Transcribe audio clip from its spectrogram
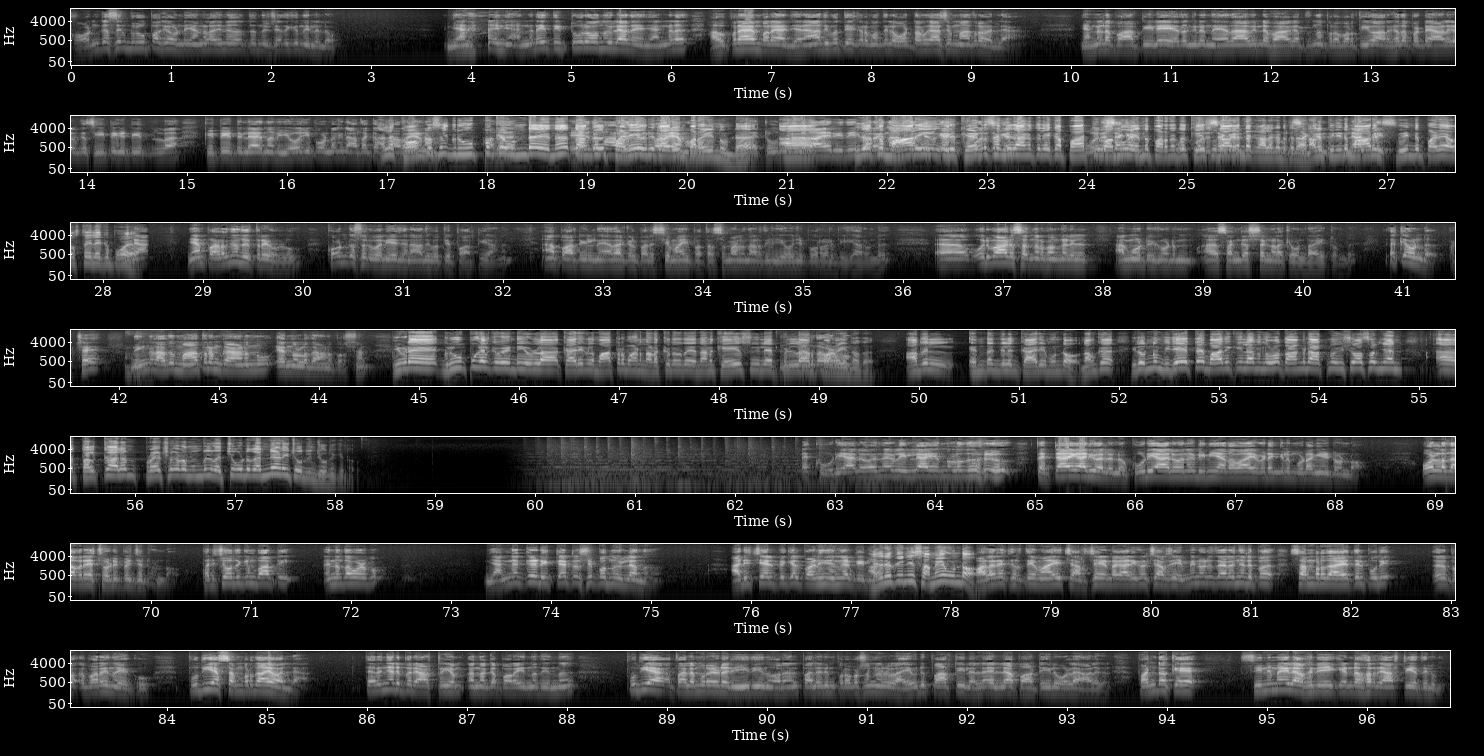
കോൺഗ്രസിൽ ഗ്രൂപ്പൊക്കെ ഉണ്ട്. ഞങ്ങൾ അതിനകത്ത് നിഷേധിക്കുന്നില്ലല്ലോ. ഞങ്ങൾ ഞങ്ങളുടെ ഈ തിട്ടൂരമൊന്നുമില്ലാതെ ഞങ്ങൾ അഭിപ്രായം പറയാം. ജനാധിപത്യ ക്രമത്തിൽ വോട്ടവകാശം മാത്രമല്ല. ഞങ്ങളുടെ പാർട്ടിയിലെ ഏതെങ്കിലും നേതാവിന്റെ ഭാഗത്തുനിന്ന് പ്രവൃത്തിയോ അർഹതപ്പെട്ട ആളുകൾക്ക് സീറ്റ് കിട്ടിയിട്ടുള്ള കിട്ടിയിട്ടില്ല എന്ന വിയോജിപ്പ് ഉണ്ടെങ്കിൽ അതൊക്കെ അല്ല. കോൺഗ്രസിൽ ഗ്രൂപ്പൊക്കെ ഉണ്ട് എന്ന് താങ്കൾ പഴയ ഒരു കാര്യം പറയുന്നുണ്ട്. ഇതൊക്കെ മാറി ഒരു കേഡർ സംവിധാനത്തിലേക്ക് പാർട്ടി വന്നു എന്ന് പറഞ്ഞത് കെ സുധാകരന്റെ കാലഘട്ടത്തിലാണ്. അത്. പിന്നീട് മാറി വീണ്ടും പഴയ അവസ്ഥയിലേക്ക് പോയോ? ഞാൻ- പറഞ്ഞത് ഇത്രയേ ഉള്ളൂ. കോൺഗ്രസ് ഒരു വലിയ ജനാധിപത്യ പാർട്ടിയാണ്. ആ പാർട്ടിയിൽ നേതാക്കൾ പരസ്യമായി പത്രസമ്മേളനം നടത്തി വിയോജിപ്പ് പ്രകടിപ്പിക്കാറുണ്ട്. ഒരുപാട് സന്ദർഭങ്ങളിൽ അങ്ങോട്ടും ഇങ്ങോട്ടും സംഘർഷങ്ങളൊക്കെ ഉണ്ടായിട്ടുണ്ട്. ഇതൊക്കെ ഉണ്ട്. പക്ഷേ നിങ്ങൾ അത് മാത്രം കാണുന്നു എന്നുള്ളതാണ് പ്രശ്നം. ഇവിടെ ഗ്രൂപ്പുകൾക്ക് വേണ്ടിയുള്ള കാര്യങ്ങൾ മാത്രമാണ് നടക്കുന്നത് എന്നാണ് കെ എസ് യുയിലെ പിള്ളേർ പറയുന്നത്. അതിൽ എന്തെങ്കിലും കാര്യമുണ്ടോ? നമുക്ക് ഇതൊന്നും വിജയത്തെ ബാധിക്കില്ല എന്നുള്ള താങ്കളുടെ ആത്മവിശ്വാസം ഞാൻ തൽക്കാലം പ്രേക്ഷകരുടെ മുമ്പിൽ വെച്ചുകൊണ്ട് തന്നെയാണ് ഈ ചോദ്യം ചോദിക്കുന്നത്. കൂടിയാലോചനകളില്ല എന്നുള്ളത് ഒരു തെറ്റായ കാര്യമല്ലല്ലോ. കൂടിയാലോചനകൾ ഇനി അഥവാ എവിടെയെങ്കിലും മുടങ്ങിയിട്ടുണ്ടോ? ഉള്ളത് അവരെ ചൊടിപ്പിച്ചിട്ടുണ്ടോ? പരിശോധിക്കും പാർട്ടി. എന്നെന്താ കുഴപ്പം? ഞങ്ങൾക്ക് ഡിക്റ്റേറ്റർഷിപ്പ് ഒന്നും ഇല്ലെന്ന്. അടിച്ചേൽപ്പിക്കൽ പണി ഞങ്ങൾക്ക് അതിനൊക്കെ ഇനി സമയമുണ്ടോ? വളരെ കൃത്യമായി ചർച്ച ചെയ്യേണ്ട കാര്യങ്ങൾ ചർച്ച ചെയ്യും. പിന്നെ ഒരു തെരഞ്ഞെടുപ്പ് സമ്പ്രദായത്തിൽ പുതിയ പറയുന്നത് കേൾക്കൂ പുതിയ സമ്പ്രദായമല്ല. തെരഞ്ഞെടുപ്പ് രാഷ്ട്രീയം എന്നൊക്കെ പറയുന്നത് ഇന്ന് പുതിയ തലമുറയുടെ രീതി എന്ന് പറഞ്ഞാൽ പലരും പ്രൊഫഷണലുകളായി. ഒരു പാർട്ടിയിലല്ല എല്ലാ പാർട്ടിയിലും ഉള്ള ആളുകൾ. പണ്ടൊക്കെ സിനിമയിൽ അഭിനയിക്കേണ്ടവർ രാഷ്ട്രീയത്തിലും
